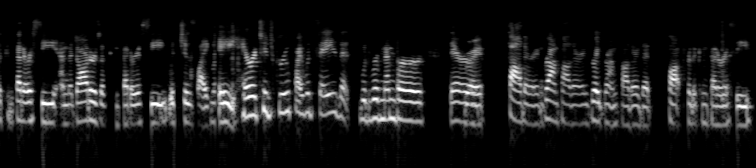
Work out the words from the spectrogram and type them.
the Confederacy and the Daughters of Confederacy, which is like a heritage group, I would say, that would remember their right. father and grandfather and great grandfather that fought for the Confederacy,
